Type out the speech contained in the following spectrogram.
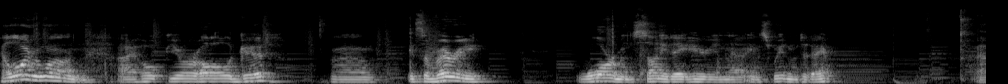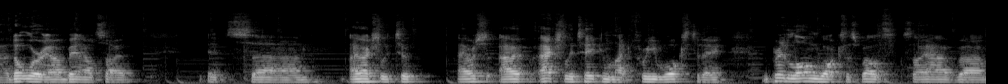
Hello everyone, I hope you're all good. Um, it's a very warm and sunny day here in, uh, in Sweden today. Uh, don't worry, I've been outside. It's um, I've actually took I was I've actually taken like three walks today, pretty long walks as well. So I have uh,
